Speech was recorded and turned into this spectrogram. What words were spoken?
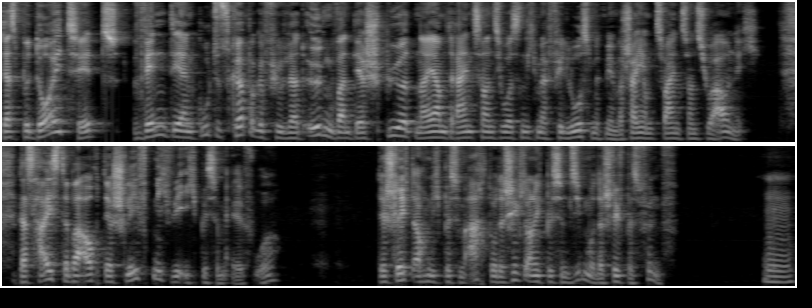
Das bedeutet, wenn der ein gutes Körpergefühl hat, irgendwann der spürt, naja, um 23 Uhr ist nicht mehr viel los mit mir, wahrscheinlich um 22 Uhr auch nicht. Das heißt aber auch, der schläft nicht wie ich bis um 11 Uhr. Der schläft auch nicht bis um 8 Uhr, der schläft auch nicht bis um 7 Uhr, der schläft bis 5. Mhm.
